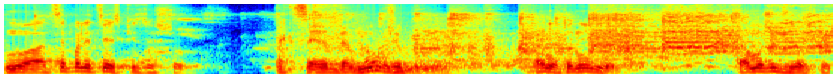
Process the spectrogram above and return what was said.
Ну, а це поліцейський зайшов. Так це давно вже було. А ні, то не він. Там мужик взрослий.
